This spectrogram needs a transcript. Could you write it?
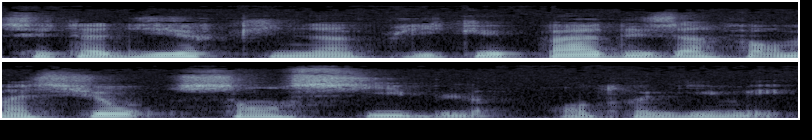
c'est-à-dire qui n'impliquait pas des informations sensibles, entre guillemets.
